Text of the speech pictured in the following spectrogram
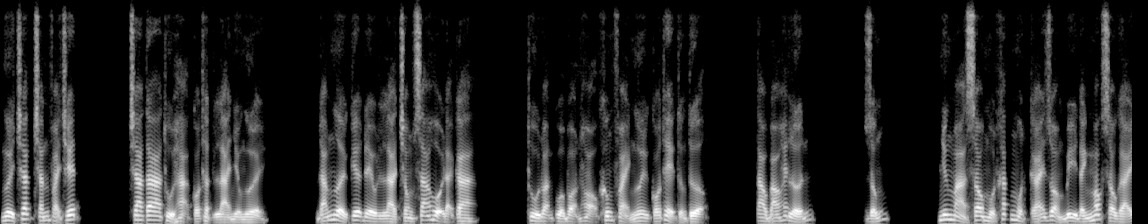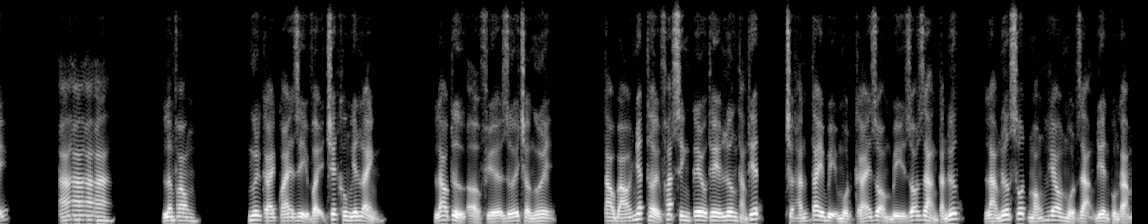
Ngươi chắc chắn phải chết. Cha ta thủ hạ có thật là nhiều người. Đám người kia đều là trong xã hội đại ca thủ đoạn của bọn họ không phải ngươi có thể tưởng tượng. Tào báo hét lớn. Giống. Nhưng mà sau một khắc một cái dòm bi đánh móc sau gáy. A a a lâm phong. Ngươi cái quái gì vậy chết không yên lành. Lao tử ở phía dưới chờ ngươi. Tào báo nhất thời phát sinh kêu thê lương thảm thiết, chợt hắn tay bị một cái dòm bị rõ ràng cắn nước làm nước sốt móng heo một dạng điên cuồng gặm.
